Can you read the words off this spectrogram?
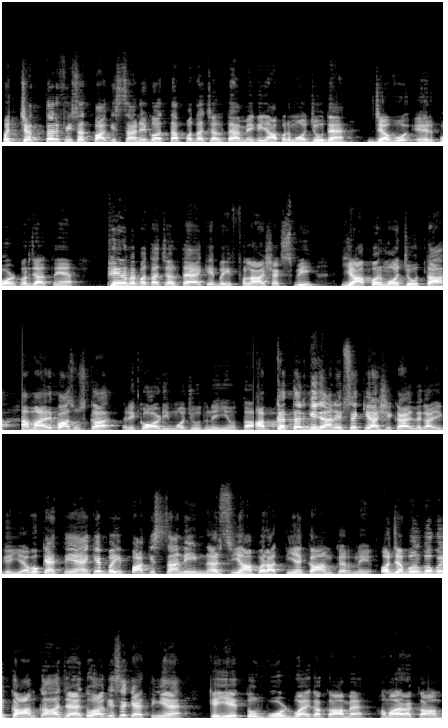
پچہتر فیصد پاکستانی کو تب پتہ چلتا ہے ہمیں کہ یہاں پر موجود ہیں۔ جب وہ ایئرپورٹ پر جاتے ہیں پھر ہمیں پتہ چلتا ہے کہ بھئی فلاں شخص بھی یہاں پر موجود تھا۔ ہمارے پاس اس کا ریکارڈ ہی موجود نہیں ہوتا۔ اب قطر کی جانب سے کیا شکایت لگائی گئی ہے؟ وہ کہتے ہیں کہ بھئی پاکستانی نرس یہاں پر آتی ہیں کام کرنے۔ اور جب ان کو کوئی کام کہا جائے تو آگے سے کہتی ہیں کہ یہ تو ووٹ بوائے کا کام ہے، ہمارا کام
